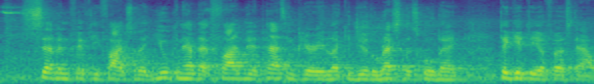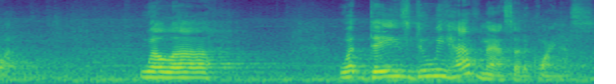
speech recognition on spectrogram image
7.55 so that you can have that five minute passing period like you do the rest of the school day to get to your first hour. Well, uh, what days do we have Mass at Aquinas?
